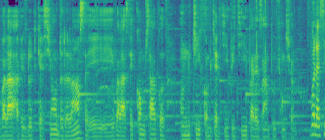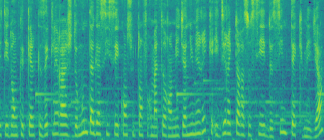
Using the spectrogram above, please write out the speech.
voilà, avec d'autres questions de relance, et, et voilà, c'est comme ça qu'un outil comme ChatGPT, par exemple, fonctionne. Voilà, c'était donc quelques éclairages de Muntaga Sissé, consultant formateur en médias numériques et directeur associé de Syntech Media.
